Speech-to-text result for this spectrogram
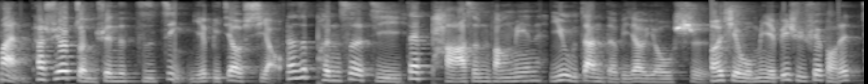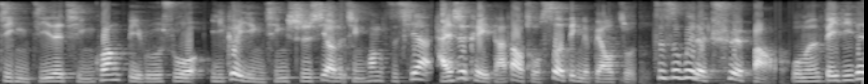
慢，它需要转圈的直径也比较小，但是喷射机在爬升方面又占得比较优势，而且我们也必须确保在紧急的情况，比如说一个引擎失效的情况之下，还是可以达到所设定的标准。这是为了确保我们飞机在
